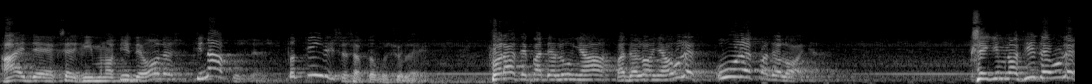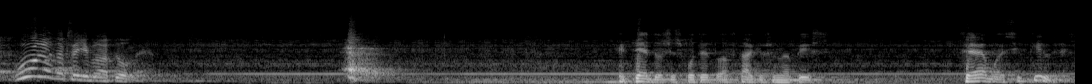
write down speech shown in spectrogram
άιντε γυμνοθείτε όλες, την άκουσες. Το τήρησες αυτό που σου λέει. Φοράτε παντελούνια, παντελόνια ούλες, ούλες παντελόνια. Ξεγυμνοθείτε ούλες, ούλες να ξεγυμνοθούμε. Ετέντωσες ποτέ το αυτάκι σου να πεις Θεέ μου εσύ τι λες;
